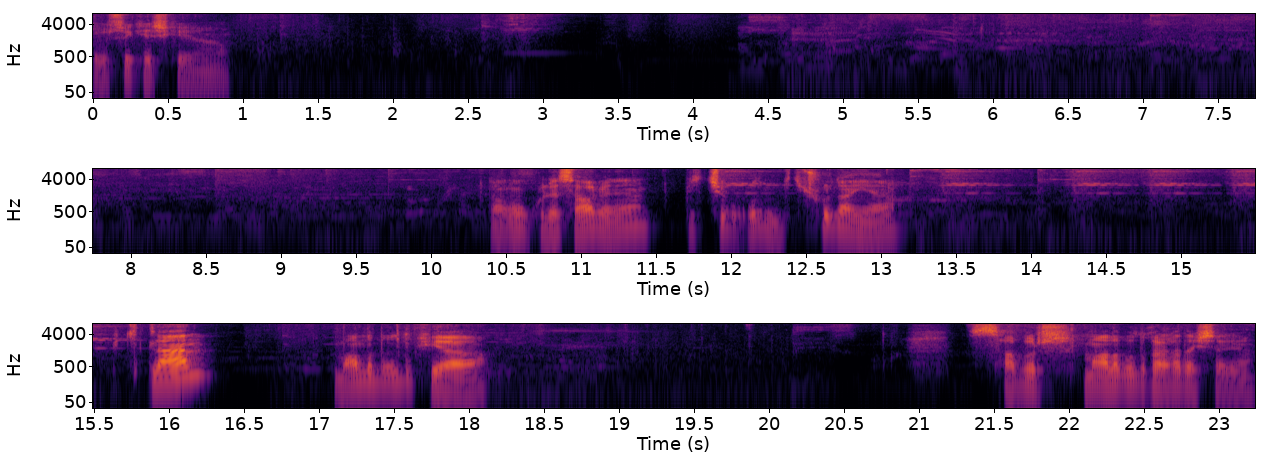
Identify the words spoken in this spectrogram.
Ölse keşke ya. Lan oğlum kule sağ beni. Bir çık oğlum git şuradan ya. Bir git lan. Malı bulduk ya. Sabır. Malı bulduk arkadaşlar ya.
